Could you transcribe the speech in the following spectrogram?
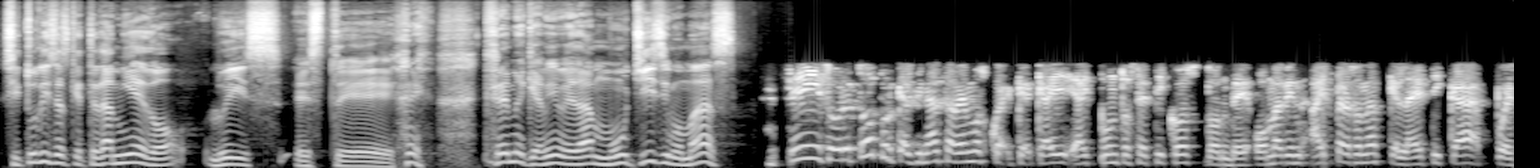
Si tú dices que te da miedo, Luis, este, créeme que a mí me da muchísimo más. Sí, sobre todo porque al final sabemos que, hay, hay puntos éticos donde, o más bien hay personas que la ética pues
